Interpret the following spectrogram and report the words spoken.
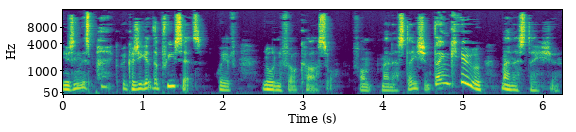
using this pack because you get the presets with Lordenfel Castle from Mana Station. Thank you, Mana Station.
